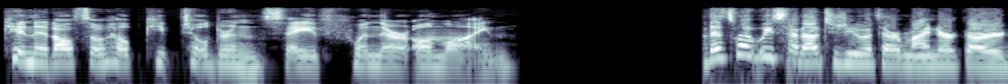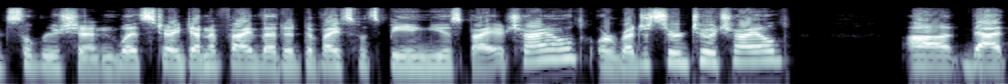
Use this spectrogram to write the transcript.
Can it also help keep children safe when they're online? That's what we set out to do with our minor guard solution was to identify that a device was being used by a child or registered to a child, uh, that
